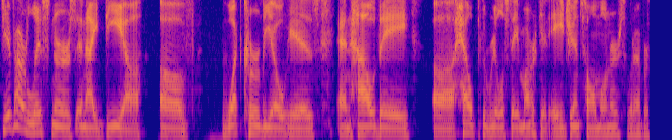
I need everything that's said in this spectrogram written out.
give our listeners an idea of what Curbio is and how they uh, help the real estate market, agents, homeowners, whatever.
